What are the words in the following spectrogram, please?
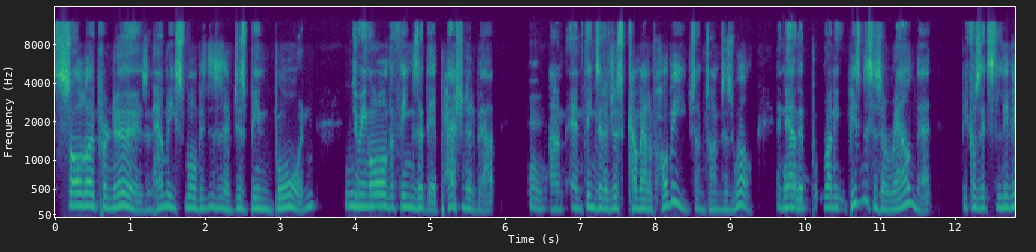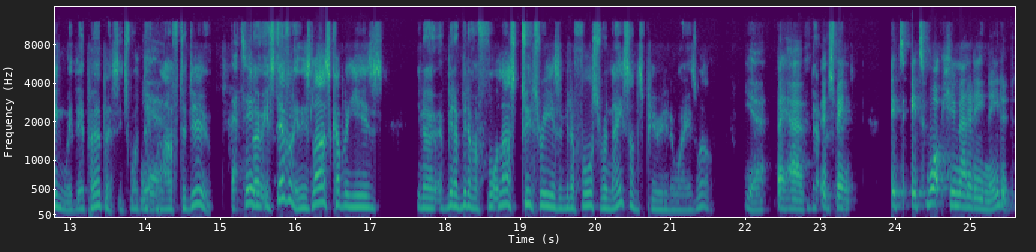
solopreneurs and how many small businesses have just been born mm. doing all the things that they're passionate about mm. um, and things that have just come out of hobby sometimes as well. And now mm. they're running businesses around that because it's living with their purpose. It's what they yeah. love to do. That's it. So it's definitely these last couple of years, you know, have been a bit of a for, last two, three years have been a forced renaissance period in a way as well. Yeah, they have. It's respect. been it's it's what humanity needed,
